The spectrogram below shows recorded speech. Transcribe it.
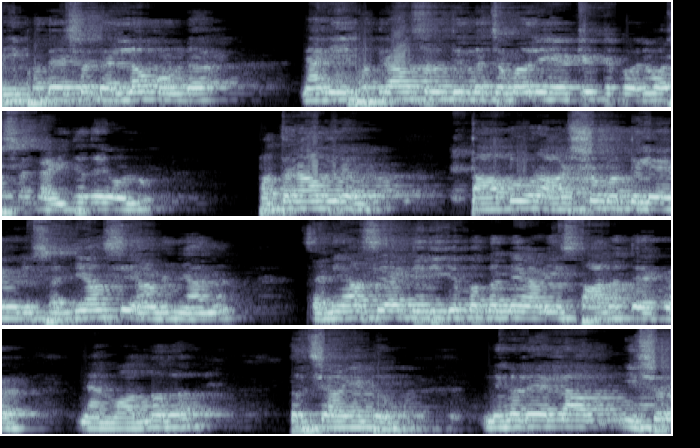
ഈ പ്രദേശത്തെല്ലാം ഉണ്ട് ഞാൻ ഈ ഭദ്രാസനത്തിന്റെ ചുമതല ഏറ്റിട്ട് ഇപ്പൊ ഒരു വർഷം കഴിഞ്ഞതേ ഉള്ളൂ. പത്തനാപുരം താബൂർ ആശ്രമത്തിലെ ഒരു സന്യാസിയാണ് ഞാൻ. സന്യാസിയായിട്ടിരിക്കുമ്പോൾ തന്നെയാണ് ഈ സ്ഥാനത്തേക്ക് ഞാൻ വന്നത്. തീർച്ചയായിട്ടും നിങ്ങളുടെ എല്ലാം ഈശ്വര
